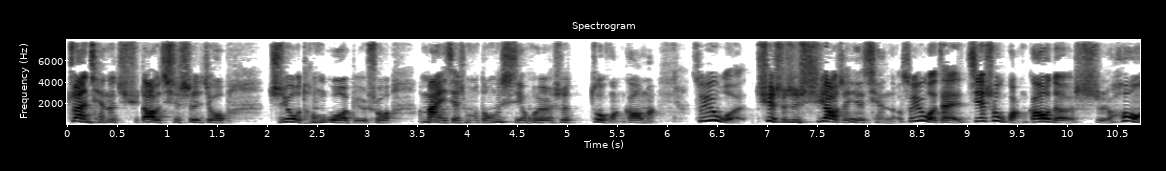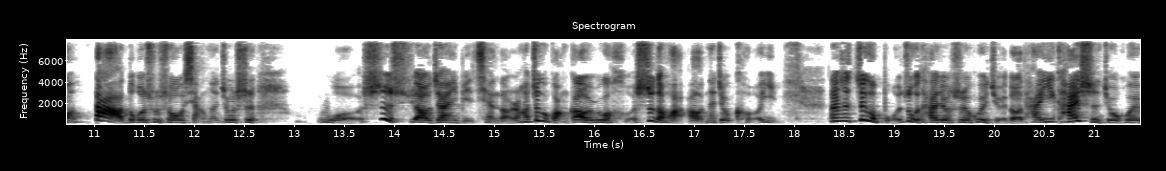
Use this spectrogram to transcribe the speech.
赚钱的渠道其实就只有通过，比如说卖一些什么东西，或者是做广告嘛，所以我确实是需要这些钱的。所以我在接受广告的时候，大多数时候想的就是我是需要这样一笔钱的，然后这个广告如果合适的话，哦，那就可以。但是这个博主他就是会觉得，他一开始就会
